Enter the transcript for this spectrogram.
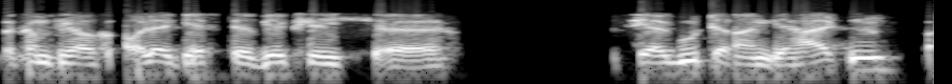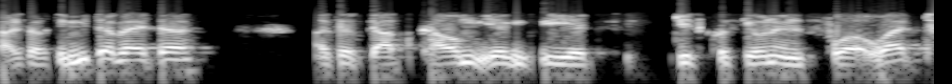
Da haben sich auch alle Gäste wirklich äh, sehr gut daran gehalten, als auch die Mitarbeiter. Also es gab kaum irgendwie jetzt Diskussionen vor Ort,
